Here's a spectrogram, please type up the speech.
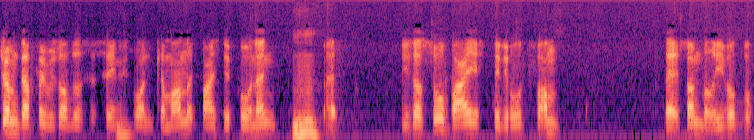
Jim Duffy was obviously saying he's wanting Kilmarnock fans to phone in, mm-hmm. but these are so biased to the old firm that it's unbelievable.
